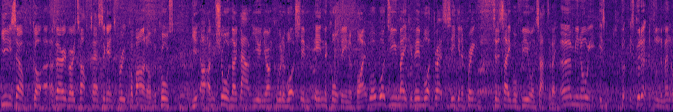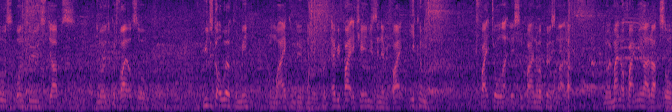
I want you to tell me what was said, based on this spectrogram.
you yourself have got a, a very, very tough test against Farouk Korbanov. Of course, you, I- I'm sure, no doubt, you and your uncle would have watched him in the Cordina fight. What, what do you make of him? What threats is he going to bring to the table for you on Saturday? Um, you know, he's, he's good at the fundamentals, one, twos, jabs. You know, he's a good fighter, so you just got to work on me and what I can do. You know, because every fighter changes in every fight. He can fight Joe like this and fight another person like that. You know, he might not fight me like that. So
